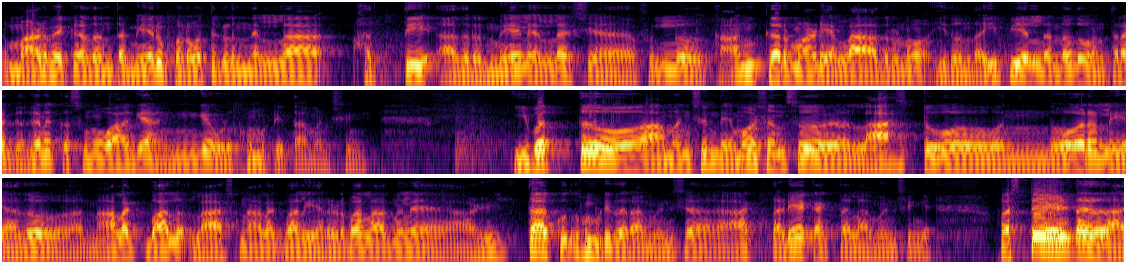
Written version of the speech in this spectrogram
ಮಾಡಬೇಕಾದಂಥ ಮೇರು ಪರ್ವತಗಳನ್ನೆಲ್ಲ ಹತ್ತಿ, ಅದರ ಮೇಲೆಲ್ಲ ಶ ಫುಲ್ಲು ಕಾಂಕರ್ ಮಾಡಿ ಎಲ್ಲ ಆದ್ರೂ ಇದೊಂದು ಐ ಪಿ ಎಲ್ ಅನ್ನೋದು ಒಂಥರ ಗಗನ ಕಸುಮವಾಗೇ ಹಂಗೆ ಉಳ್ಕೊಂಬಿಟ್ಟಿತ್ತು ಆ ಮನುಷ್ಯನಿಗೆ ಇವತ್ತು ಆ ಮನುಷ್ಯನ ಎಮೋಷನ್ಸು ಲಾಸ್ಟು ಒಂದು ಓವರಲ್ಲಿ ಅದು ನಾಲ್ಕು ಬಾಲ್ ಲಾಸ್ಟ್ ನಾಲ್ಕು ಬಾಲ್, ಎರಡು ಬಾಲ್ ಆದಮೇಲೆ ಅಳ್ತಾ ಕೂತ್ಕೊಂಡ್ಬಿಟ್ಟಿದ್ದಾರೆ ಆ ಮನುಷ್ಯ. ಆಕ್ ತಡೆಯೋಕ್ಕಾಗ್ತಾಯಿಲ್ಲ ಆ ಮನುಷ್ಯಂಗೆ. ಫಸ್ಟೇ ಹೇಳ್ತಾ ಇದ್ದಾರೆ, ಆ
